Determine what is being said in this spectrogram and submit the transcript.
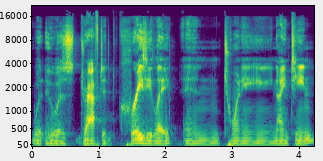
who was drafted crazy late in 2019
